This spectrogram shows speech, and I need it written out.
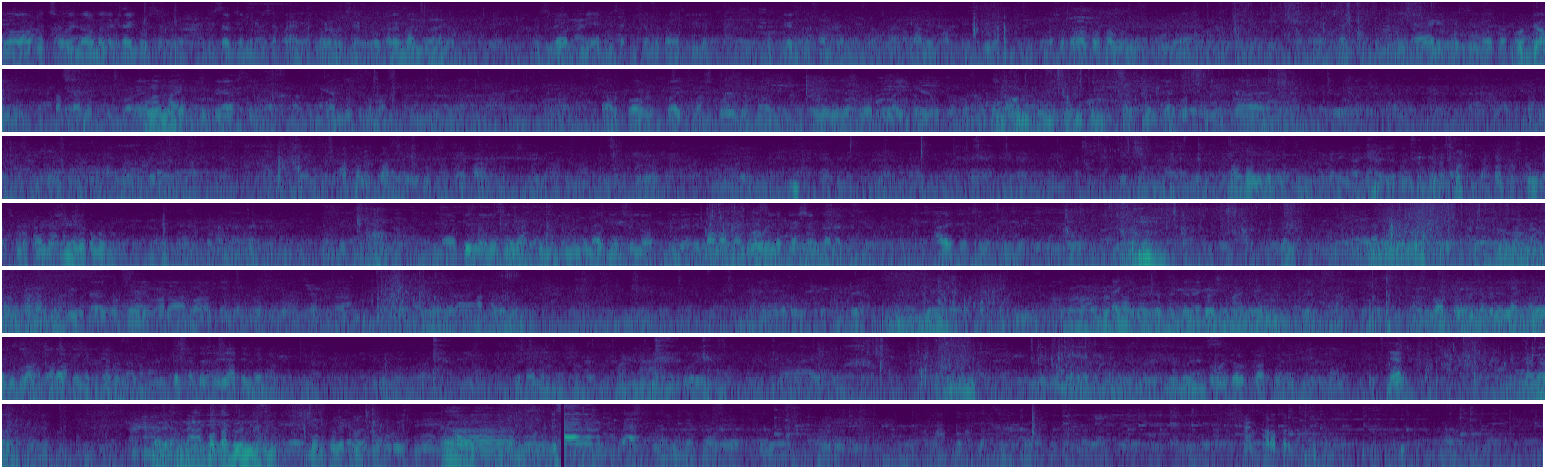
ওনারা হচ্ছে ওই নর্মালি ট্রাই করছিল ভিসার জন্য ভিসা পায় না। পরে হচ্ছে এক ব্রোকারের মাধ্যমে স্লট নিয়ে ভিসা টিসা মোটামুটি প্রক্রিয়াগুলো সম্পন্ন করছে। আমি ভাবতেছি তোমার সাথে আমার কথা বলি। উনি এর আগে করছিল গুড জব পাঁচ আগস্টের পরে একটু ছিল বন্ধ ছিল মাঝখানে তারপর কয়েক মাস পরে যখন ধীরে ধীরে স্লটগুলাই করল তখন তিনটা করছিল প্রায় আঠারো প্লাস করছে প্রায় পাঁচ বছর। না, তিনজনই ছিল একজন ছিল মামার ভাই ছিল পেশেন্ট আর আরেকজন ছিল তো পেশেন্টেরই লাগবে স্লট তো আরেকজনের হবে না পেশেন্টের হইলে অ্যাটেন্ডেন্ট হবে ভাই আমি আর কথা কই নাছি এক ধরার দরকার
